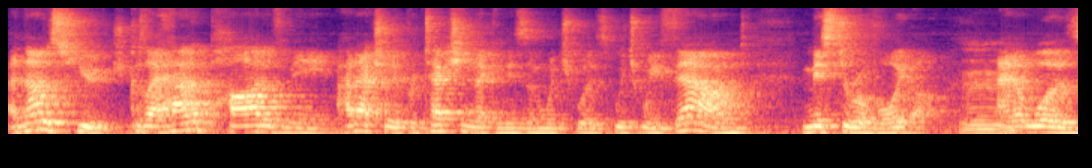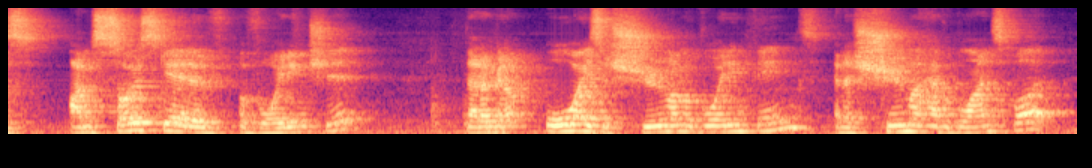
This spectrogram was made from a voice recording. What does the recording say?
and that was huge because I had a part of me, I had actually a protection mechanism which was which we found Mr. Avoider, mm. and it was I'm so scared of avoiding shit that I'm going to always assume I'm avoiding things and assume I have a blind spot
